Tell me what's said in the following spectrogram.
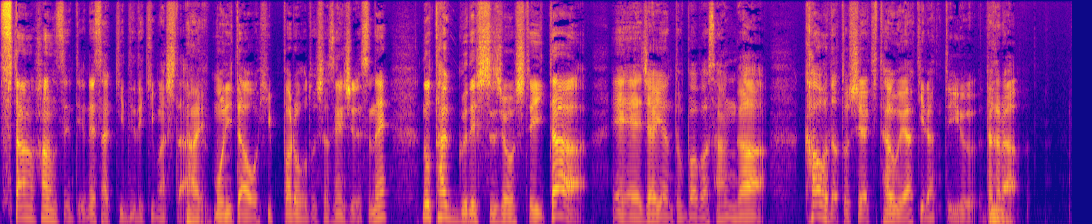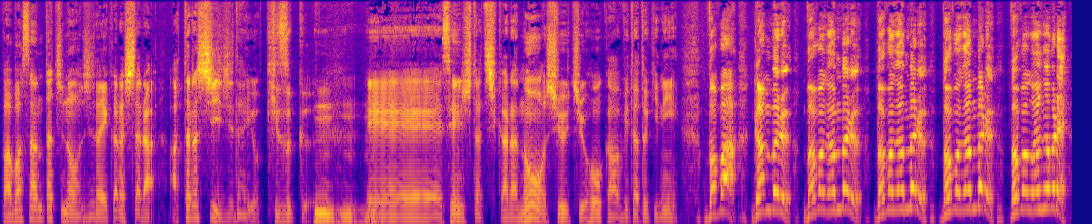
スタン・ハンセンっていうね、さっき出てきました、はいモニターを引っ張ろうとした選手ですね。のタッグで出場していた、えージャイアント馬場さんが、川田俊明、田上明っていう、だから、馬場さんたちの時代からしたら、新しい時代を築く、えー選手たちからの集中砲火を浴びたときに、馬場頑張る馬場頑張る馬場頑張る馬場頑張る馬場頑張れ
